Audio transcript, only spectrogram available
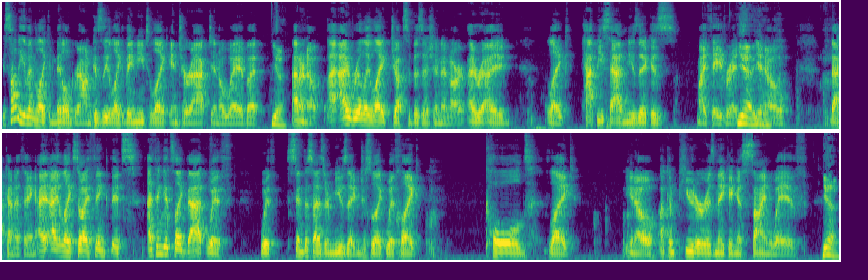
It's not even like middle ground because they like they need to like interact in a way, but Yeah. I don't know. I, I really like juxtaposition in art. I, I like happy sad music is my favorite. Yeah, you yeah. know that kind of thing. I, I like so I think it's I think it's like that with with synthesizer music, just like with like cold like you know a computer is making a sine wave Yeah.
